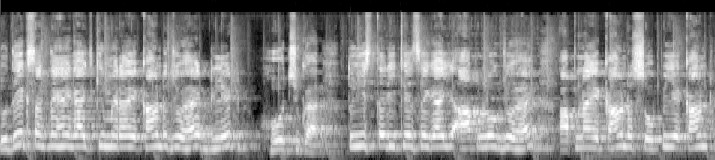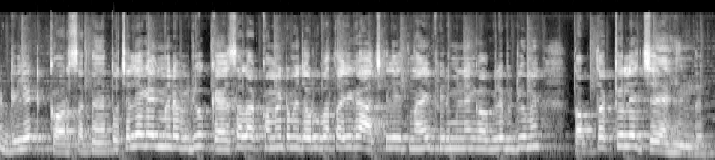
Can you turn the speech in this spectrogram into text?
तो देख सकते हैं गाइज़ कि मेरा अकाउंट जो है डिलीट हो चुका है। तो इस तरीके से गाइज़ आप लोग जो है अपना अकाउंट शोपी अकाउंट डिलीट कर सकते हैं। तो चले गाइज़ मेरा वीडियो कैसा लगा कमेंट में ज़रूर बताइएगा। आज के लिए इतना ही, फिर मिलेंगे अगले वीडियो में। तब तक के लिए जय हिंद।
